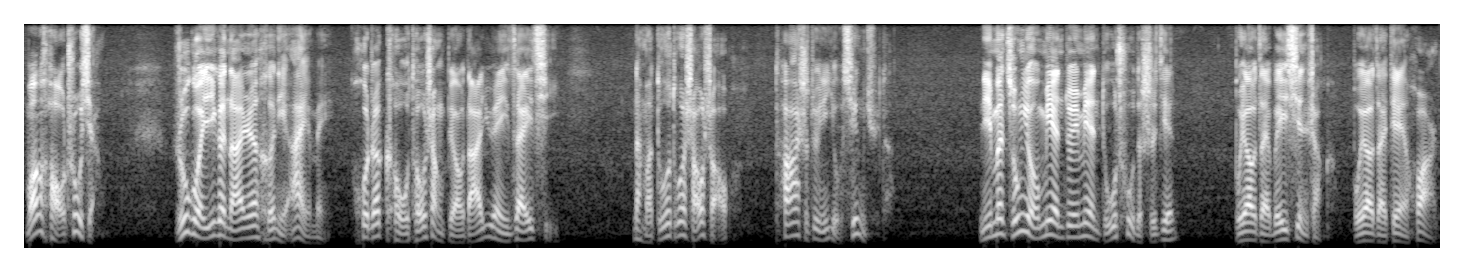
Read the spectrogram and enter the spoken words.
往好处想，如果一个男人和你暧昧，或者口头上表达愿意在一起，那么多多少少他是对你有兴趣的。你们总有面对面独处的时间，不要在微信上，不要在电话里，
